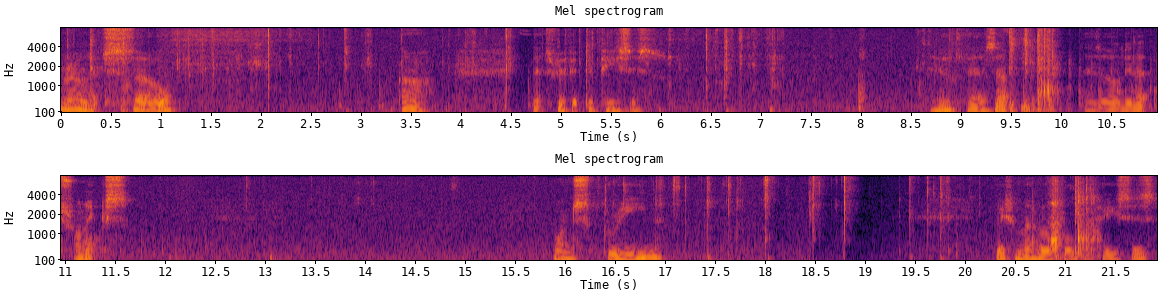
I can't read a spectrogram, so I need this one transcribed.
Right, so oh, let's rip it to pieces. Yeah, there's that. There's all the electronics. One screen, which might all pull to pieces.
